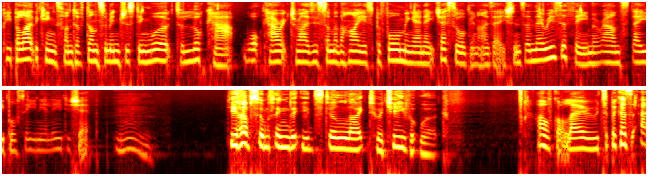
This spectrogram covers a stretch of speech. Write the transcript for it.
people like the King's Fund have done some interesting work to look at what characterises some of the highest performing NHS organisations, and there is a theme around stable senior leadership. Mm. Do you have something that you'd still like to achieve at work? Oh, I've got loads because, uh,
